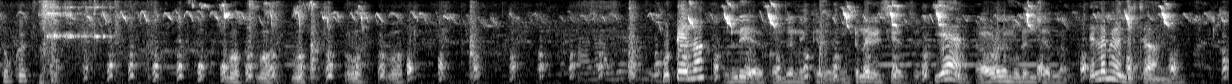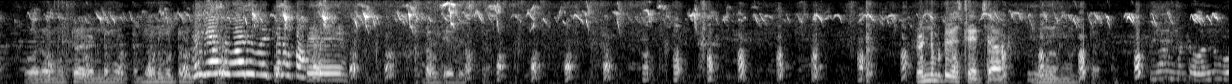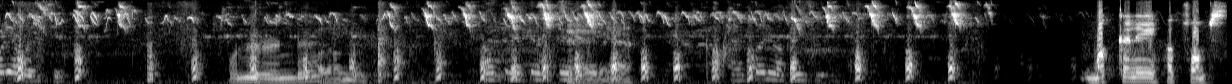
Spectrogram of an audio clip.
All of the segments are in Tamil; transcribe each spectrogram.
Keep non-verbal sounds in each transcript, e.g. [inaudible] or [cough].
தூக்கு. ஓ ஓ ஓ ஓ ஓ முட்டையெல்லாம்? இல்லையே கொஞ்சம் நிக்குது. முட்டையில வீசியாச்சு. ஏன்? அவ்வளவுதான் முடிஞ்சு எல்லாம். எல்லாமே வந்துச்சா? ஒரு முட்டை ரெண்டு முட்டை மூணு முட்டை ரெண்டு முட்டை வேஸ்ட் ஆயிடுச்சா? மூணு முட்டை. மூணு மட்டும் ஒன்று ஒன்று ரெண்டு. பதினொன்று. மக்களே ஹக் ஃபார்ம்ஸ்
